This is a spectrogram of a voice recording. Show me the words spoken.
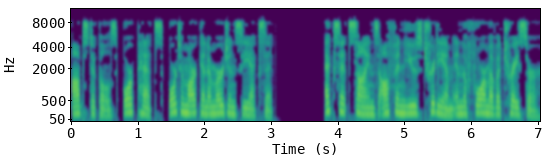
obstacles, or pets, or to mark an emergency exit. Exit signs often use tritium in the form of a tracer.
